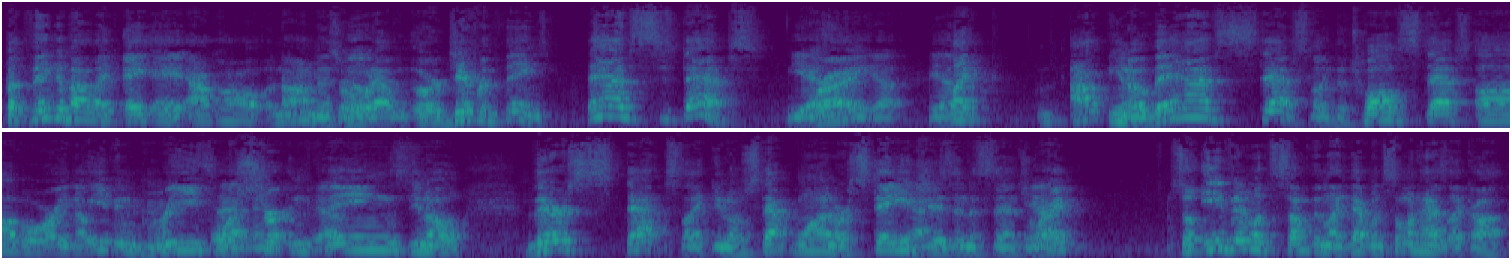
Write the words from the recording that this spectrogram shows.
But think about like AA, Alcohol Anonymous, or whatever, or different things. They have steps, Yes. right? Yep. Yep. Like, I, you know, they have steps, like the twelve steps of, or you know, even grief or Mm-hmm. Seven. certain Yep. things. You know, there's steps, like you know, step one or stages Yeah. in a sense, Yeah. right? So even with something like that, when someone has like a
